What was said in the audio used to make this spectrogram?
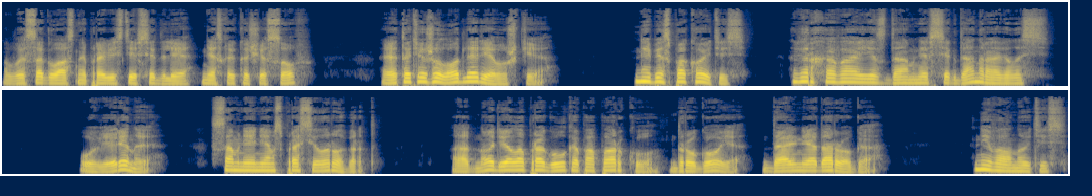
«Вы согласны провести в седле несколько часов? Это тяжело для девушки». «Не беспокойтесь, верховая езда мне всегда нравилась». «Уверены?» – с сомнением спросил Роберт. «Одно дело прогулка по парку, другое – дальняя дорога». «Не волнуйтесь,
